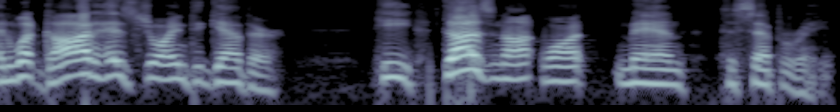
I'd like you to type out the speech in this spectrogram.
And what God has joined together, He does not want man to separate.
